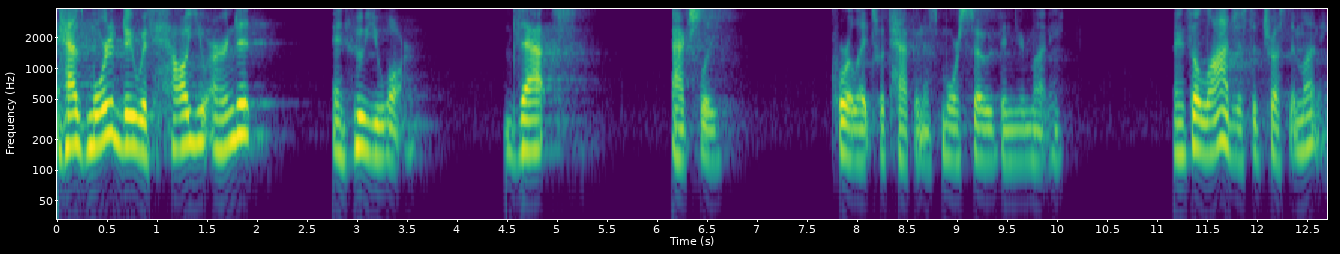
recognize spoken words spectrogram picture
has more to do with how you earned it and who you are. That's actually correlates with happiness more so than your money. And it's a lie just to trust in money.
